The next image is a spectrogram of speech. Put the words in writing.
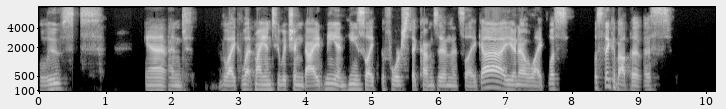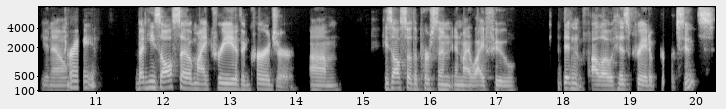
loose and like let my intuition guide me and he's like the force that comes in that's like ah you know like let's let's think about this you know? Right. But he's also my creative encourager. Um he's also the person in my life who didn't follow his creative pursuits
